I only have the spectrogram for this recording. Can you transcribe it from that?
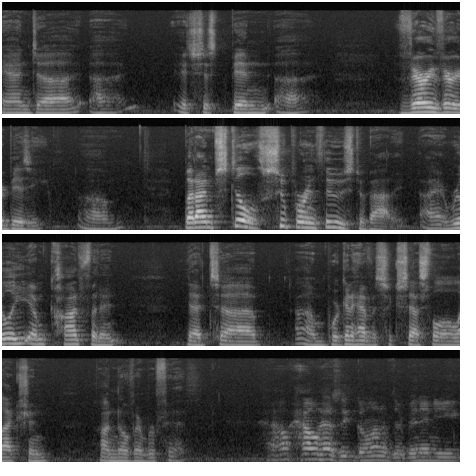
And it's just been uh, very, very busy. Um, but I'm still super enthused about it. I really am confident that uh, um, we're going to have a successful election on November 5th. How, how has it gone? Have there been any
